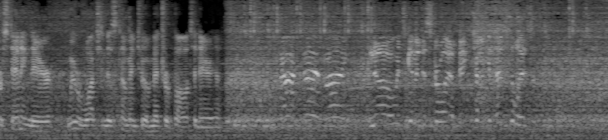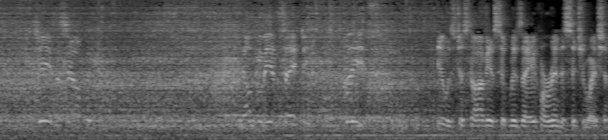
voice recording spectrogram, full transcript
Were standing there, we were watching this come into a metropolitan area. Not good, Mike. No, it's going to destroy a big chunk of Tuscaloosa. Jesus help me. Help him be in safety. Please. It was just obvious it was a horrendous situation.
